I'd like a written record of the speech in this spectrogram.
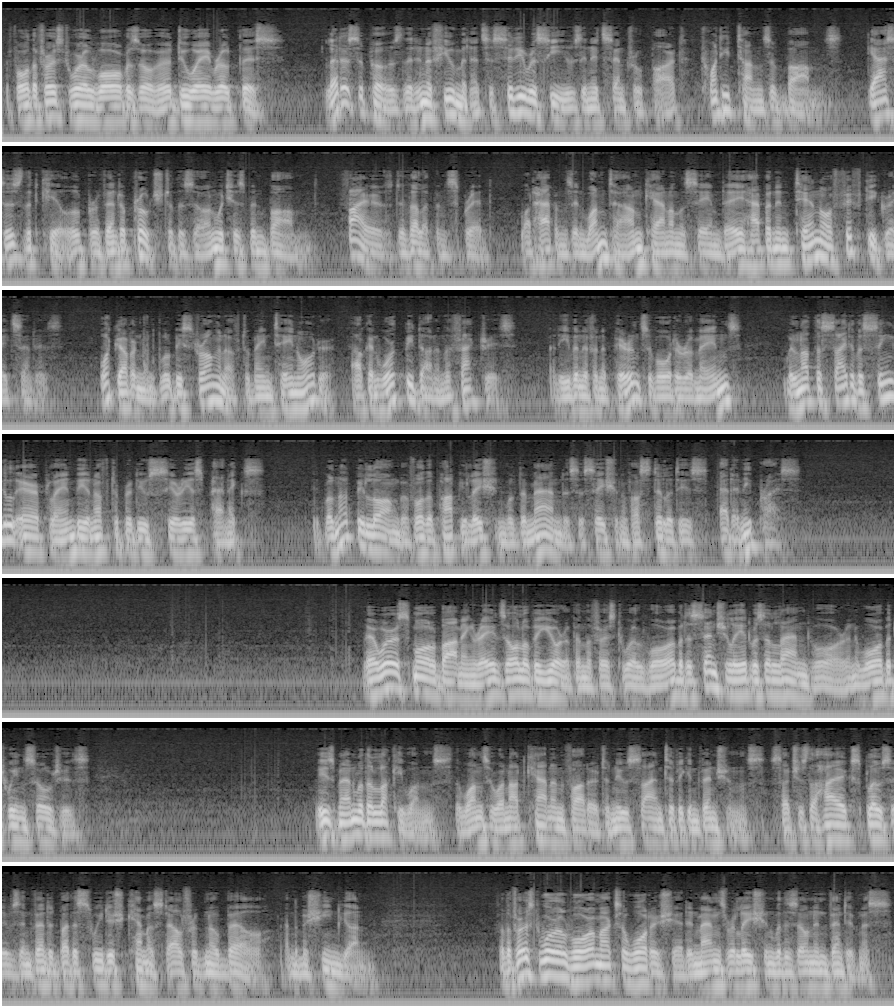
Before the First World War was over, Douhet wrote this. Let us suppose that in a few minutes a city receives in its central part 20 tons of bombs. Gases that kill prevent approach to the zone which has been bombed. Fires develop and spread. What happens in one town can on the same day happen in 10 or 50 great centers. What government will be strong enough to maintain order? How can work be done in the factories? And even if an appearance of order remains, will not the sight of a single airplane be enough to produce serious panics? It will not be long before the population will demand a cessation of hostilities at any price. There were small bombing raids all over Europe in the First World War, but essentially it was a land war and a war between soldiers. These men were the lucky ones, the ones who were not cannon fodder to new scientific inventions, such as the high explosives invented by the Swedish chemist Alfred Nobel and the machine gun. For the First World War marks a watershed in man's relation with his own inventiveness.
